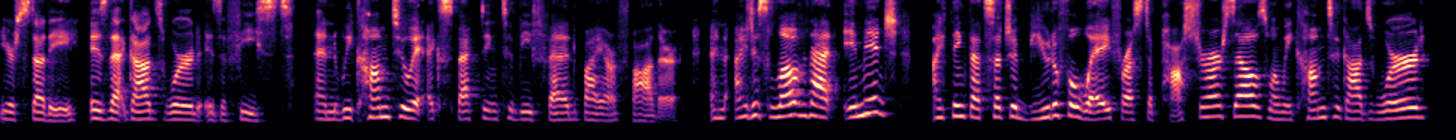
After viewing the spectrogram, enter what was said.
your study is that God's word is a feast and we come to it expecting to be fed by our Father. And I just love that image. I think that's such a beautiful way for us to posture ourselves when we come to God's word.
